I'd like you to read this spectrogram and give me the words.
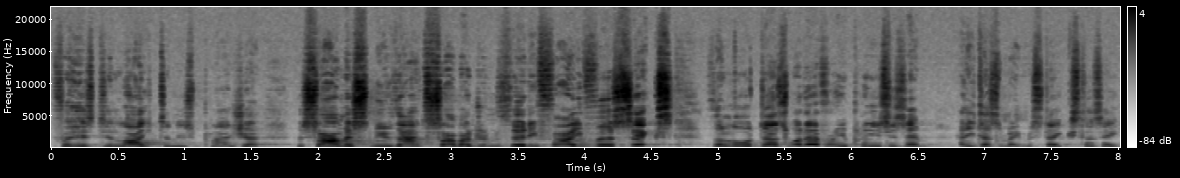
for his delight and his pleasure. The psalmist knew that. Psalm 135, verse 6 The Lord does whatever he pleases him, and he doesn't make mistakes, does he?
